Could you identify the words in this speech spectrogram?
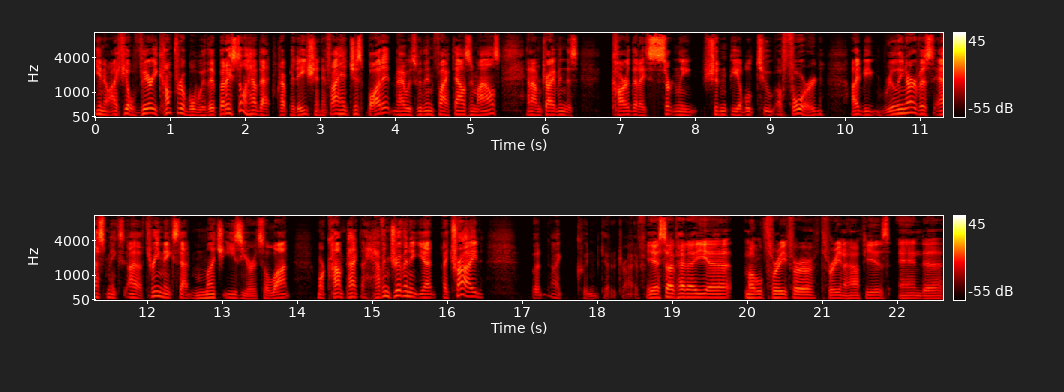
you know, I feel very comfortable with it, but I still have that trepidation. If I had just bought it and I was within 5,000 miles and I'm driving this car that I certainly shouldn't be able to afford, I'd be really nervous. S makes, uh, three makes that much easier. It's a lot more compact. I haven't driven it yet. I tried, but I couldn't get a drive. Yes, I've had a uh, Model 3 for three and a half years, and uh,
